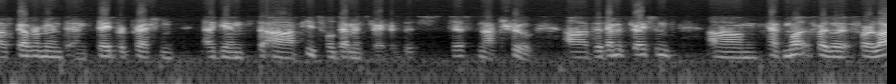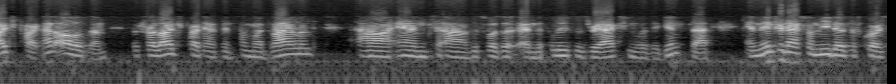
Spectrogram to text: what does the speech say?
of government and state repression against uh, peaceful demonstrators. It's just not true. Uh, the demonstrations um, have mo- for the for a large part, not all of them, but for a large part, have been somewhat violent. Uh, and uh, this was a, and the police's reaction was against that. And the international media, of course,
